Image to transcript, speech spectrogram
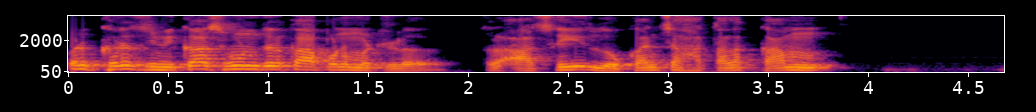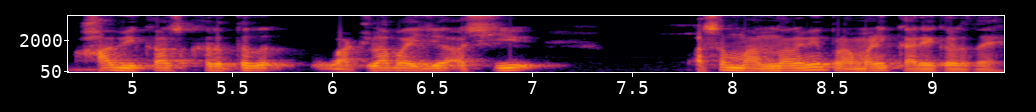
पण खरंच विकास म्हणून जर का आपण म्हटलं तर आजही लोकांच्या हाताला काम हा विकास खरं तर वाटला पाहिजे अशी असं मानणारा मी प्रामाणिक कार्यकर्ता आहे.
